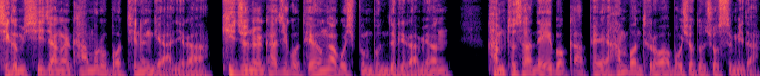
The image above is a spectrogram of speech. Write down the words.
지금 시장을 감으로 버티는 게 아니라 기준을 가지고 대응하고 싶은 분들이라면 함투사 네이버 카페에 한번 들어와 보셔도 좋습니다.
